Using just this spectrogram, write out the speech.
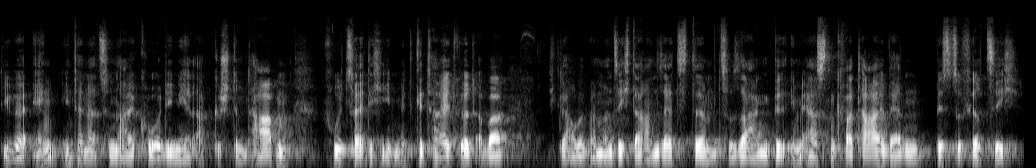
die wir eng international koordiniert abgestimmt haben, frühzeitig Ihnen mitgeteilt wird. Aber ich glaube, wenn man sich daran setzt, ähm, zu sagen, im ersten Quartal werden bis zu 40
